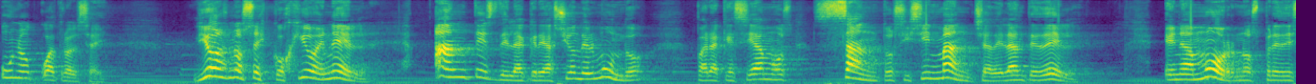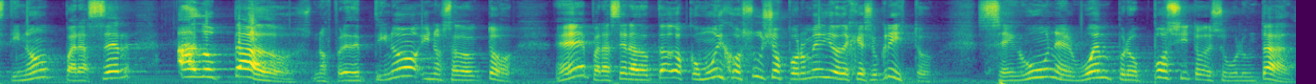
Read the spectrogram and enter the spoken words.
1, 4 al 6. Dios nos escogió en Él antes de la creación del mundo para que seamos santos y sin mancha delante de Él. En amor nos predestinó para ser adoptados. Nos predestinó y nos adoptó. ¿eh? Para ser adoptados como hijos suyos por medio de Jesucristo según el buen propósito de su voluntad,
